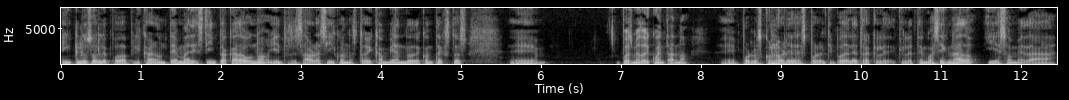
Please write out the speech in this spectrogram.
Incluso le puedo aplicar un tema distinto a cada uno y entonces ahora sí cuando estoy cambiando de contextos eh, pues me doy cuenta, ¿no? Eh, por los colores, por el tipo de letra que le, que le, tengo asignado y eso me da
